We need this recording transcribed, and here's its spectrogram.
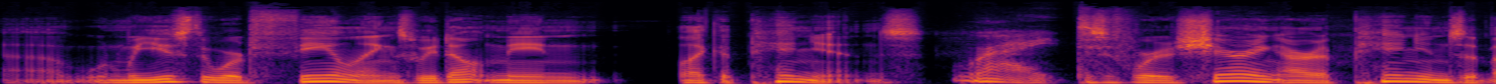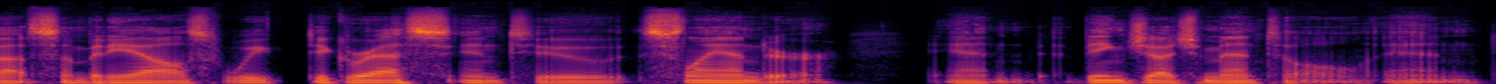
uh, when we use the word feelings, we don't mean like opinions. Right. Because if we're sharing our opinions about somebody else, we digress into slander and being judgmental and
